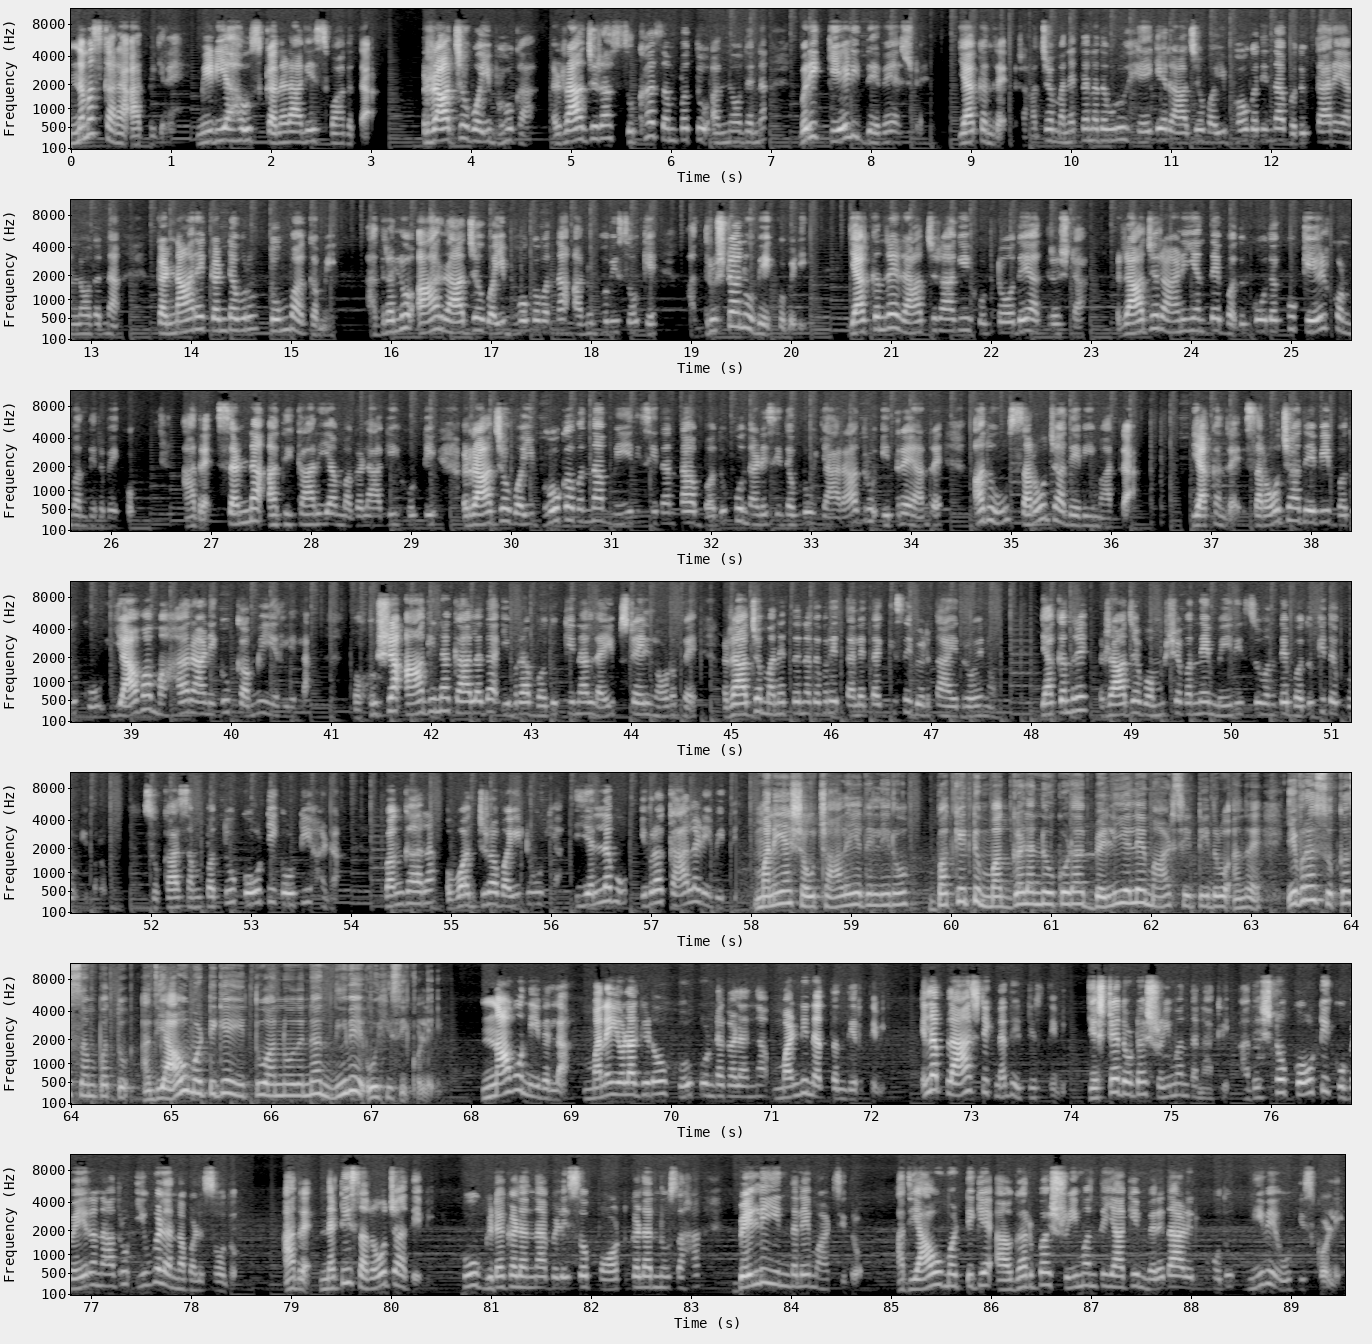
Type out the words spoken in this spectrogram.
ನಮಸ್ಕಾರ ಆತ್ಮೀಯರೇ. Media house ಕನ್ನಡಗೆ ಸ್ವಾಗತ. ರಾಜ ವೈಭೋಗ, ರಾಜರ ಸುಖ ಸಂಪತ್ತು ಅನ್ನೋದನ್ನ ಬರೀ ಕೇಳಿದ್ದೇವೆ ಅಷ್ಟೇ. ಯಾಕಂದ್ರೆ ರಾಜ ಮನೆತನದವರು ಹೇಗೆ ರಾಜ ವೈಭೋಗದಿಂದ ಬದುಕ್ತಾರೆ ಅನ್ನೋದನ್ನ ಕಣ್ಣಾರೆ ಕಂಡವರು ತುಂಬಾ ಕಮ್ಮಿ. ಅದರಲ್ಲೂ ಆ ರಾಜ ವೈಭೋಗವನ್ನ ಅನುಭವಿಸೋಕೆ ಅದೃಷ್ಟನೂ ಬೇಕು ಬಿಡಿ. ಯಾಕಂದ್ರೆ ರಾಜರಾಗಿ ಹುಟ್ಟೋದೇ ಅದೃಷ್ಟ. ರಾಜರಾಣಿಯಂತೆ ಬದುಕೋದಕ್ಕೂ ಕೇಳ್ಕೊಂಡ್ ಬಂದಿರಬೇಕು. ಆದ್ರೆ ಸಣ್ಣ ಅಧಿಕಾರಿಯ ಮಗಳಾಗಿ ಹುಟ್ಟಿ ರಾಜ ವೈಭೋಗವನ್ನ ಮೀರಿಸಿದಂತ ಬದುಕು ನಡೆಸಿದವರು ಯಾರಾದ್ರೂ ಇದ್ರೆ ಅಂದ್ರೆ ಅದು ಸರೋಜಾದೇವಿ ಮಾತ್ರ. ಯಾಕಂದ್ರೆ ಸರೋಜಾದೇವಿ ಬದುಕು ಯಾವ ಮಹಾರಾಣಿಗೂ ಕಮ್ಮಿ ಇರ್ಲಿಲ್ಲ. ಬಹುಶಃ ಆಗಿನ ಕಾಲದ ಇವರ ಬದುಕಿನ ಲೈಫ್ ಸ್ಟೈಲ್ ನೋಡಿದ್ರೆ ರಾಜ ಮನೆತನದವರೇ ತಲೆ ತಗ್ಗಿಸಿ ಬಿಡ್ತಾ ಇದ್ರು ಏನೋ. ಯಾಕಂದ್ರೆ ರಾಜ ವಂಶವನ್ನೇ ಮೀರಿಸುವಂತೆ ಬದುಕಿದವರು ಇವರು. ಸುಖ ಸಂಪತ್ತು ಕೋಟಿ ಕೋಟಿ ಹಣ. ಬಂಗಾರ ವಜ್ರ ವೈಡೂರ್ಯ ಎಲ್ಲವೂ ಇವರ ಕಾಲಡಿ ಬಿದ್ದಿ. ಮನೆಯ ಶೌಚಾಲಯದಲ್ಲಿರೋ ಬಕೆಟ್ ಮಗ್ಗಳನ್ನು ಕೂಡ ಬೆಳ್ಳಿಯಲ್ಲೇ ಮಾಡಿಸಿಟ್ಟಿದ್ರು ಅಂದ್ರೆ ಇವರ ಸುಖ ಸಂಪತ್ತು ಅದ್ಯಾವ ಮಟ್ಟಿಗೆ ಇತ್ತು ಅನ್ನೋದನ್ನ ನೀವೇ ಊಹಿಸಿಕೊಳ್ಳಿ. ನಾವು ನೀವೆಲ್ಲ ಮನೆಯೊಳಗಿಡೋ ಹೂಕುಂಡಗಳನ್ನ ಮಣ್ಣಿನ ತಂದಿರ್ತೀವಿ. ಇಲ್ಲ ಪ್ಲಾಸ್ಟಿಕ್ ನದ್ ಇಟ್ಟಿರ್ತೀವಿ. ಎಷ್ಟೇ ದೊಡ್ಡ ಶ್ರೀಮಂತನಾಗ್ಲಿ ಅದೆಷ್ಟೋ ಕೋಟಿ ಕುಬೇರನಾದ್ರೂ ಇವುಗಳನ್ನ ಬಳಸೋದು. ಆದ್ರೆ ನಟಿ ಸರೋಜಾದೇವಿ ಹೂ ಗಿಡಗಳನ್ನ ಬೆಳೆಸೋ ಪಾಟ್ಗಳನ್ನು ಸಹ ಬೆಳ್ಳಿಯಿಂದಲೇ ಮಾಡಿಸಿದ್ರು. ಅದ್ಯಾವ ಮಟ್ಟಿಗೆ ಅಗರ್ಭ ಶ್ರೀಮಂತೆಯಾಗಿ ಮೆರೆದಾಡಿರಬಹುದು ನೀವೇ ಊಹಿಸ್ಕೊಳ್ಳಿ.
